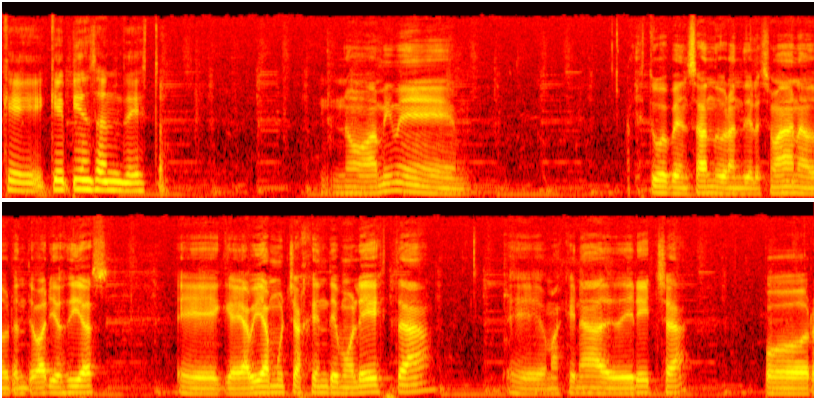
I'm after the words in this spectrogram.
qué, qué piensan de esto. No, a mí me estuve pensando durante la semana, durante varios días, eh, que había mucha gente molesta, más que nada de derecha, por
